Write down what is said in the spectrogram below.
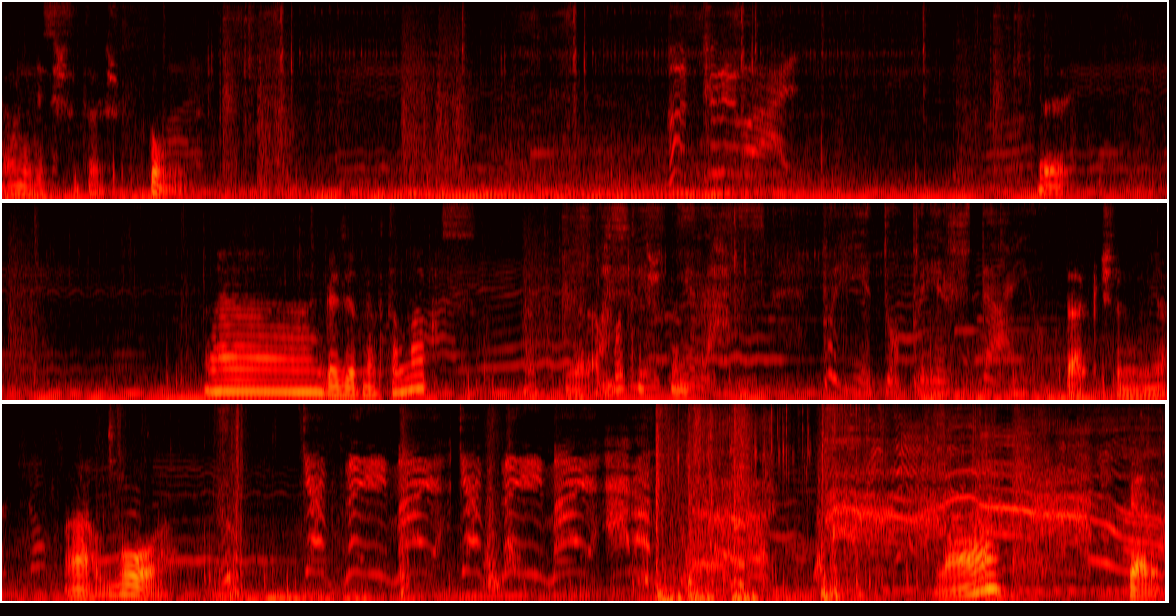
А у меня здесь что-то... ш- Помню. Так. А, газетный автомат. Не работает, что ли? Предупреждаю. Так, что у меня? А, во. Да. Да?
